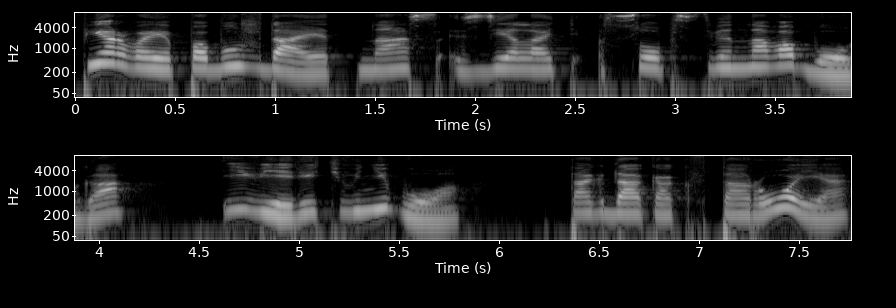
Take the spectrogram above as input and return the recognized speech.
Первое побуждает нас сделать собственного Бога и верить в Него, тогда как второе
